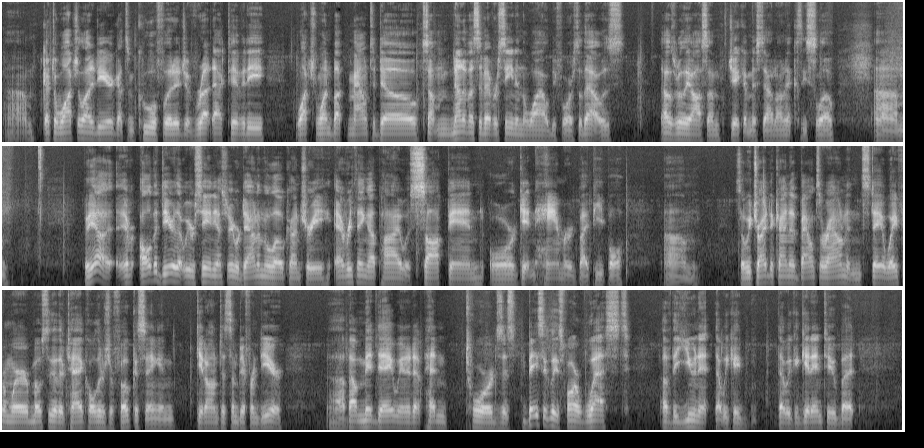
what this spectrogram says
Um, got to watch a lot of deer, got some cool footage of rut activity, watched one buck mount a doe, something none of us have ever seen in the wild before, so that was that was really awesome. Jacob missed out on it because he's slow. Um, but yeah, all the deer that we were seeing yesterday were down in the low country. Everything up high was socked in or getting hammered by people. Um, so we tried to kind of bounce around and stay away from where most of the other tag holders are focusing and get onto some different deer. Uh, about midday, we ended up heading towards as basically as far west of the unit that we could that we could get into, but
